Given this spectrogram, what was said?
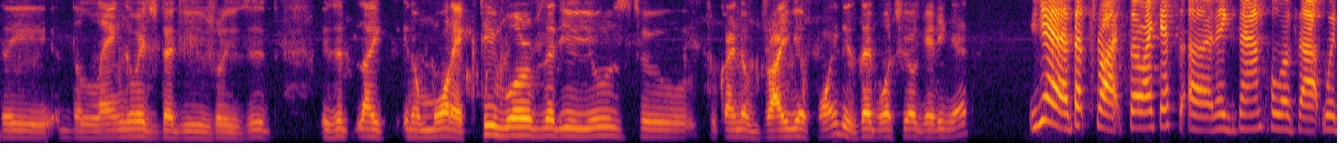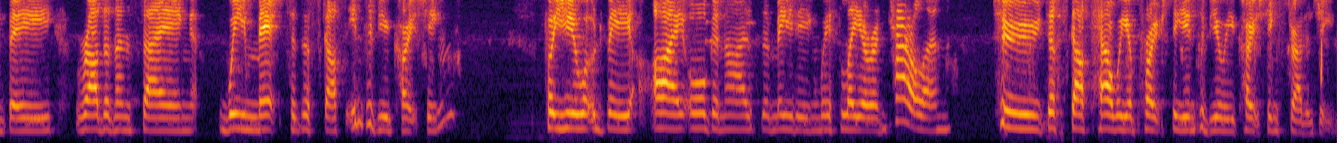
the the language that you usually use. Is it is it like you know more active verbs that you use to to kind of drive your point? Is that what you're getting at? Yeah that's right. So i guess uh, an example of that would be rather than saying we met to discuss interview coaching for you, it would be I organised a meeting with Leah and Carolyn to discuss how we approach the interviewee coaching strategy.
